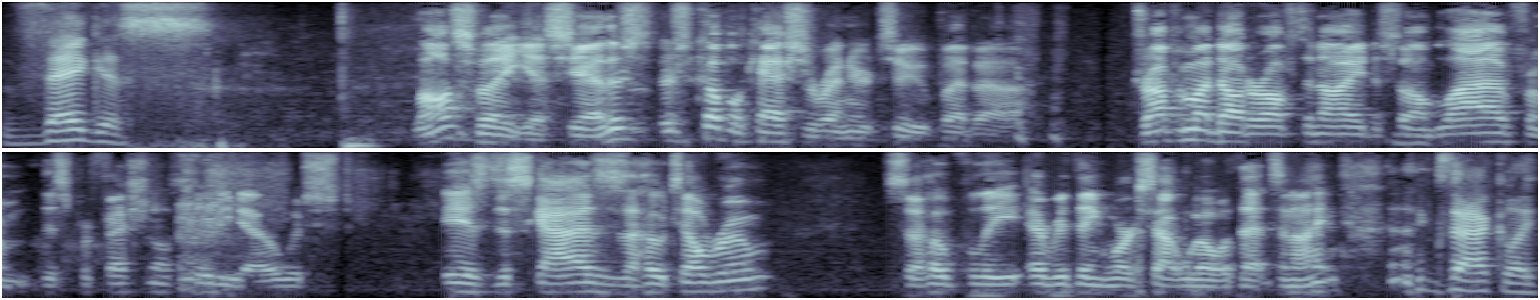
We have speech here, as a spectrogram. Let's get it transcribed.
Vegas. Las Vegas. Yeah, there's there's a couple of caches around here too, but uh, dropping my daughter off tonight, so I'm live from this professional studio, which is disguised as a hotel room. So hopefully everything works out well with that tonight. exactly.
